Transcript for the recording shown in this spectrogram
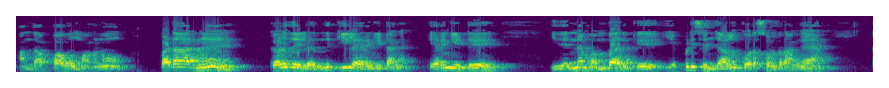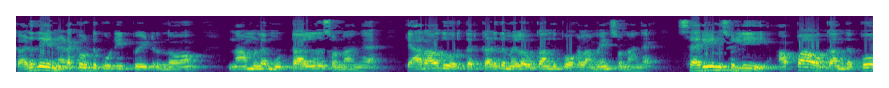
அந்த அப்பாவும் மகனும் படார்னு கழுதையில இருந்து கீழே இறங்கிட்டாங்க. இறங்கிட்டு இது என்ன வம்பா இருக்கு? எப்படி செஞ்சாலும் குறை சொல்றாங்க. கழுதையை நடக்க விட்டு கூட்டிட்டு போயிட்டு இருந்தோம். நாமள முட்டாள்னு சொன்னாங்க. யாராவது ஒருத்தர் கழுதை மேல உட்காந்து போகலாமேன்னு சொன்னாங்க. சரின்னு சொல்லி அப்பா உட்காந்தப்போ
